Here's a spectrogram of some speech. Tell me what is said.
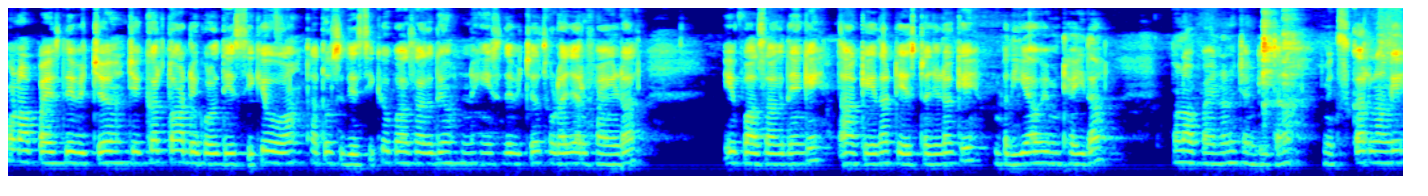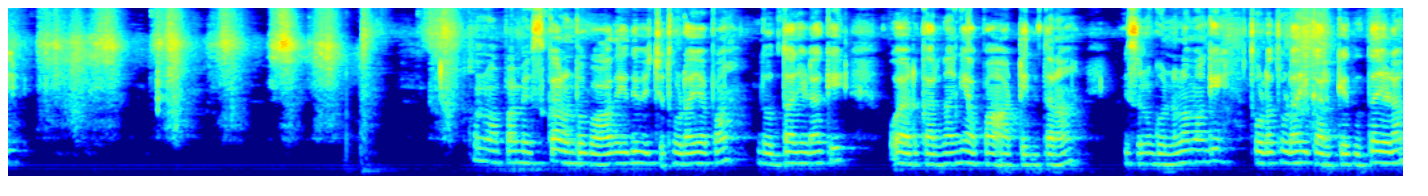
ਹੁਣ ਆਪਾਂ ਇਸ ਦੇ ਵਿੱਚ ਜੇਕਰ ਤੁਹਾਡੇ ਕੋਲ ਦੇਸੀ ਘਿਓ ਆ, ਤਾਂ ਤੁਸੀਂ ਦੇਸੀ ਘਿਓ ਪਾ ਸਕਦੇ ਹੋ, ਨਹੀਂ ਇਸ ਦੇ ਵਿੱਚ ਥੋੜਾ ਜਿਹਾ ਰਿਫਾਈਨਡ ਆ, ਇਹ ਪਾ ਸਕਦੇ ਹਾਂਗੇ, ਤਾਂ ਕਿ ਇਹਦਾ ਟੇਸਟ ਆ ਜਿਹੜਾ ਕਿ ਵਧੀਆ ਹੋਵੇ ਮਠਿਆਈ ਦਾ। ਹੁਣ ਆਪਾਂ ਇਹਨਾਂ ਨੂੰ ਚੰਗੀ ਤਰ੍ਹਾਂ ਮਿਕਸ ਕਰ ਲਾਂਗੇ। ਹੁਣ ਆਪਾਂ ਮਿਕਸ ਕਰਨ ਤੋਂ ਬਾਅਦ ਇਹਦੇ ਵਿੱਚ ਥੋੜਾ ਜਿਹਾ ਆਪਾਂ ਦੁੱਧ ਆ ਜਿਹੜਾ ਕਿ ਉਹ ਐਡ ਕਰ ਦਾਂਗੇ, ਆਪਾਂ ਆਟੇ ਦੀ ਤਰ੍ਹਾਂ। ਇਸ ਨੂੰ ਗੁੰਨ ਲਵਾਂਗੇ। ਥੋੜ੍ਹਾ ਥੋੜ੍ਹਾ ਹੀ ਕਰਕੇ ਦੁੱਧ ਆ ਜਿਹੜਾ,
